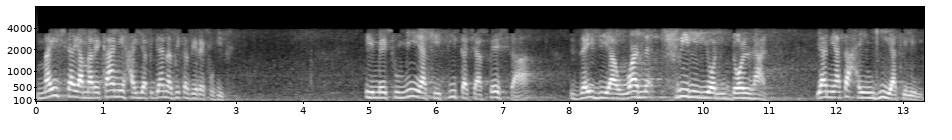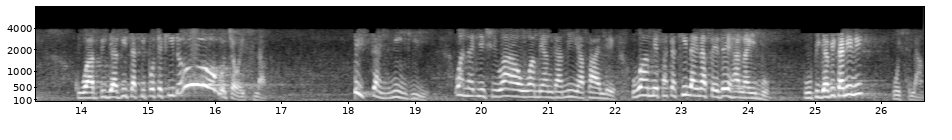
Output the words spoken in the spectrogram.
Maisha ya Marekani haijapigana vita virefu hivi. Imetumia kipita cha pesa zaidi ya 1 trillion dollars. Yani hata haingia akilini. Kuwapiga vita kipote kidogo cha waislamu. Pesa nyingi wanajeshi wao wameangamia pale. Wamepata kila ina fedheha naibu. Kupiga vita nini? Uislamu.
